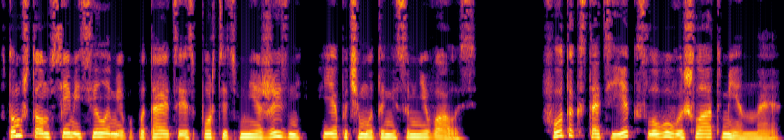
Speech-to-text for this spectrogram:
В том, что он всеми силами попытается испортить мне жизнь, я почему-то не сомневалась. Фото к статье, к слову, вышло отменное.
